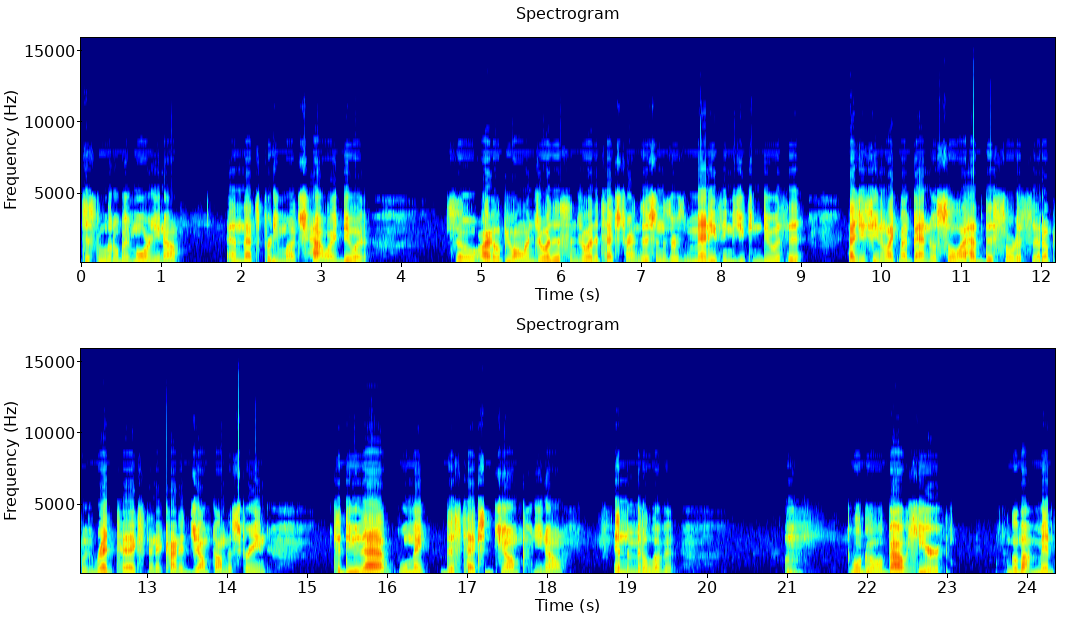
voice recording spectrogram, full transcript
just a little bit more, you know. And that's pretty much how I do it. So I hope you all enjoy this, enjoy the text transitions. There's many things you can do with it. As you've seen in like my Bandos Solo, I had this sort of set up with red text and it kind of jumped on the screen to do that, we'll make this text jump, you know, in the middle of it. we'll go about here. We'll go about mid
